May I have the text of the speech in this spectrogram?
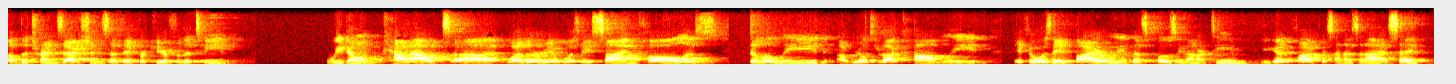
of the transactions that they procure for the team. We don't count out uh, whether it was a sign call, a Zillow lead, a Realtor.com lead. If it was a buyer lead that's closing on our team, you get 5% as an ISA.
